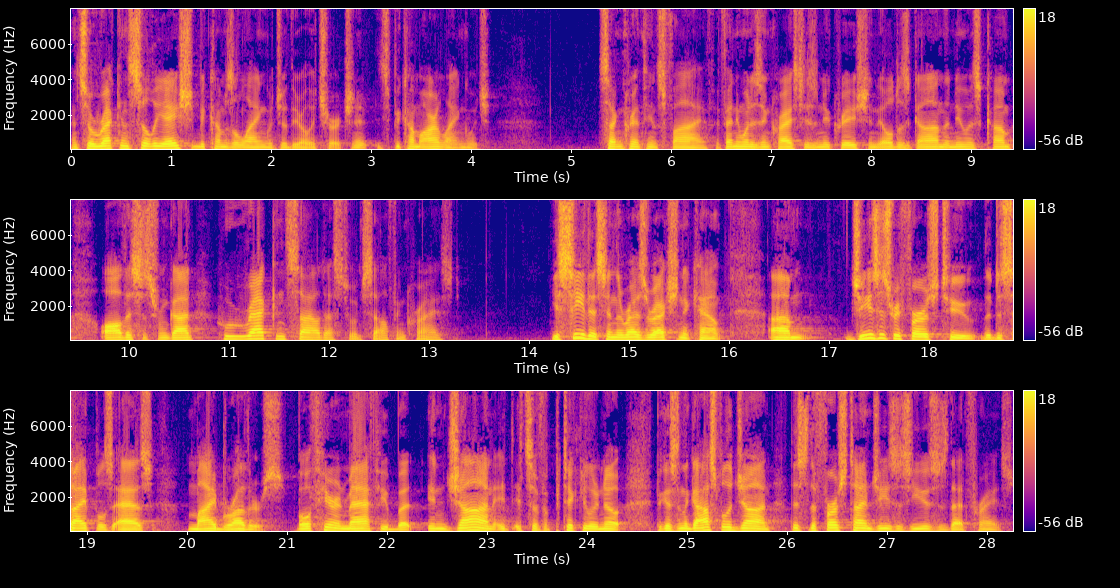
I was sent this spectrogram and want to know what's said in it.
And so reconciliation becomes a language of the early church, and it's become our language. 2 Corinthians 5 If anyone is in Christ, he is a new creation. The old is gone, the new has come. All this is from God, who reconciled us to himself in Christ. You see this in the resurrection account. Um, Jesus refers to the disciples as my brothers, both here in Matthew, but in John, it, it's of a particular note because in the Gospel of John, this is the first time Jesus uses that phrase.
